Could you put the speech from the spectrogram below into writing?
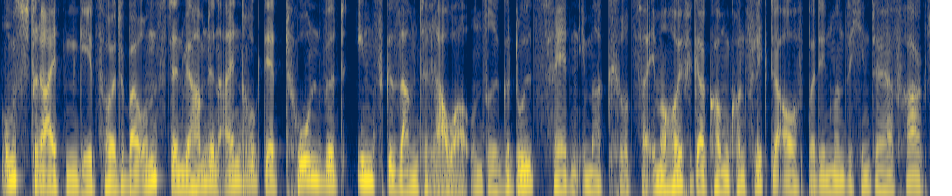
Ums Streiten geht's heute bei uns, denn wir haben den Eindruck, der Ton wird insgesamt rauer, unsere Geduldsfäden immer kürzer. Immer häufiger kommen Konflikte auf, bei denen man sich hinterher fragt,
